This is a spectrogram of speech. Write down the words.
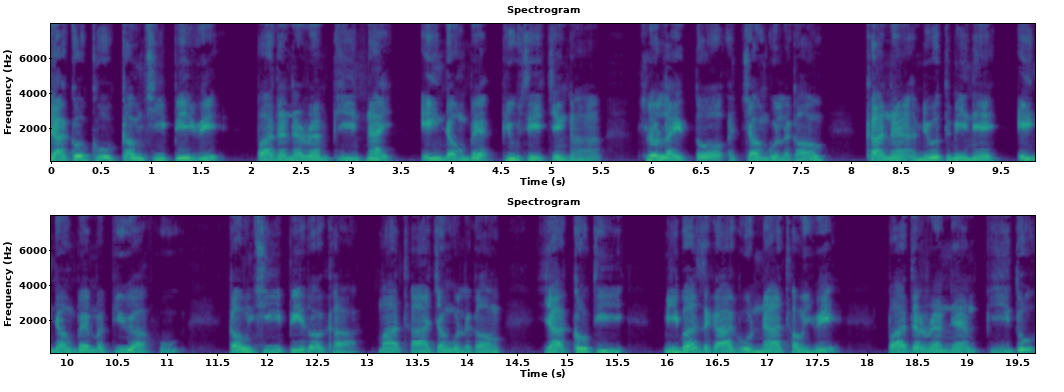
ယာကုပ်ကို ကောင်းချီးပေး၍ပါဒနရံပြည်၌အိမ်တောင်ဘက်ပြုစေခြင်းဟာလွှတ်လိုက်သောအကြောင်းကို၎င်းခါနန်အမျိုးသမီးနှင့်အိမ်တောင်ဘက်မပြုရဟု ကောင်းချီးပေးသောအခါမှားထားကြောင်းကို၎င်းယာကုပ်သည်မိဘစကားကိုနားထောင်၍ပါဒရနန်ပြည်သို့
